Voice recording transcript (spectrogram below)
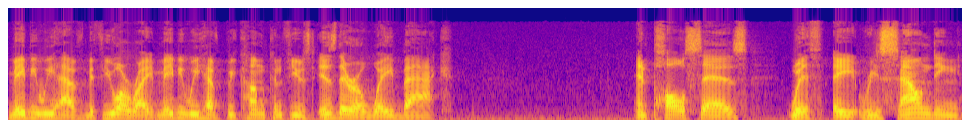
maybe we have, if you are right, maybe we have become confused. Is there a way back? And Paul says with a resounding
